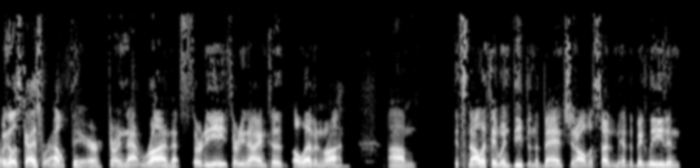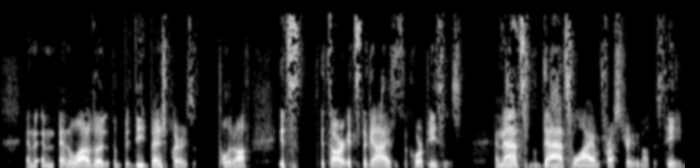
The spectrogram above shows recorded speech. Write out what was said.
I mean, those guys were out there during that run, that 38, 39 to 11 run. Um, it's not like they went deep in the bench and all of a sudden we had the big lead and, and, and, and a lot of the, the deep bench players pulled it off. It's, it's our, it's the guys, it's the core pieces. And that's, that's why I'm frustrated about this team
